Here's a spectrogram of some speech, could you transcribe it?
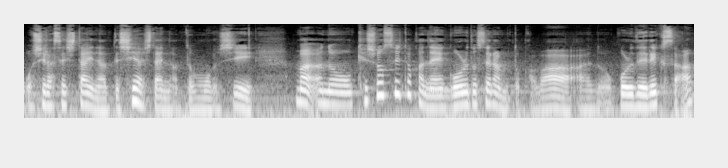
お知らせしたいなってシェアしたいなって思うし、まあ、あの化粧水とかねゴールドセラムとかはあのゴールデンレクサ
